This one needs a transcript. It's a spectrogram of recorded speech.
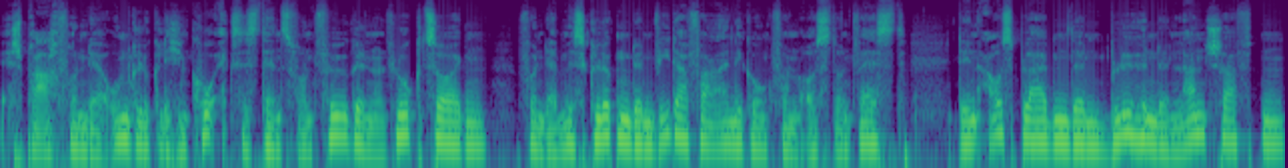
Er sprach von der unglücklichen Koexistenz von Vögeln und Flugzeugen, von der missglückenden Wiedervereinigung von Ost und West, den ausbleibenden, blühenden Landschaften,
